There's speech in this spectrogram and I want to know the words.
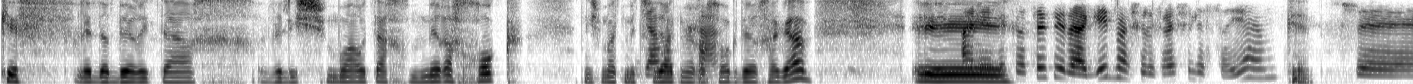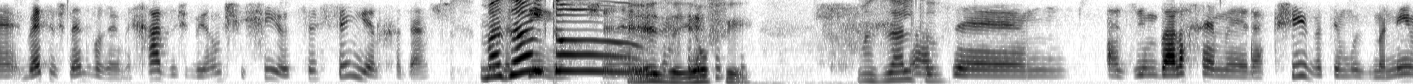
כיף לדבר איתך ולשמוע אותך מרחוק. נשמעת מצוינת. מרחוק, דרך אגב. אני אה, רק רציתי להגיד משהו לפני שנסיים, כן. שבעצם שני דברים. אחד זה שביום שישי יוצא סינגל חדש. מזל טוב. איזה יופי. מזל טוב. אז, אה, אז אם בא לכם אה, להקשיב, אתם מוזמנים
